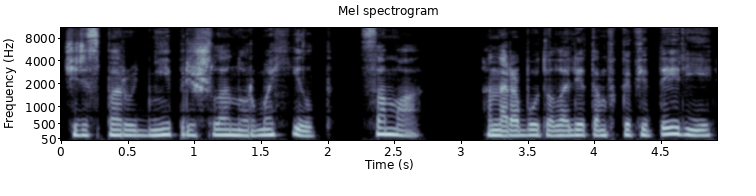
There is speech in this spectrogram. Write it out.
Через пару дней пришла Норма Хилт, сама. Она работала летом в кафетерии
